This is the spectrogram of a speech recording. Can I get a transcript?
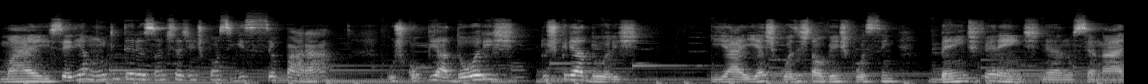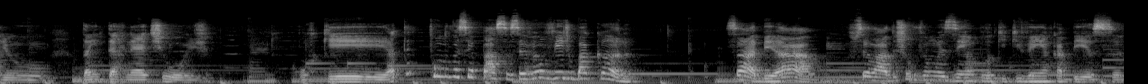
mas seria muito interessante se a gente conseguisse separar os copiadores dos criadores. E aí as coisas talvez fossem bem diferentes né, no cenário da internet hoje. Porque até quando você passa, você vê um vídeo bacana, sabe? Ah, sei lá, deixa eu ver um exemplo aqui que vem à cabeça.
